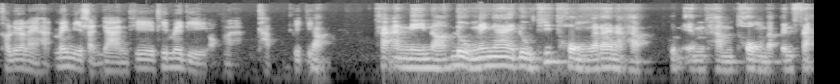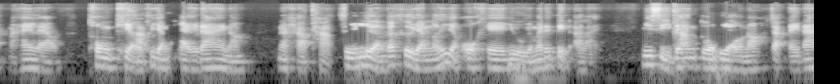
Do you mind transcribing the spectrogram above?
เขาเรียกอะไรฮะไม่มีสัญญาณที่ที่ไม่ดีออกมาครับพี่กิ๊กถ้าอันนี้เนาะดูง่าย ๆ ดูที่ธงก็ได้นะครับ คุณเอ็มทำธงแบบเป็น flag มาให้แล้วธงเขียวคือยังไปได้เนาะนะครับสีเหลืองก็คือยังเฮ้ยยังโอเคอยู่ยังไม่ได้ติดอะไร มีสีแดงตัวเดียวเนาะจากในหน้า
